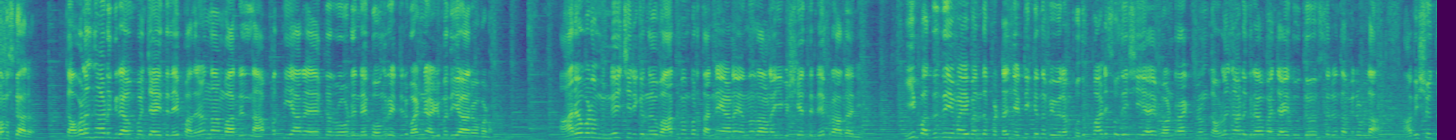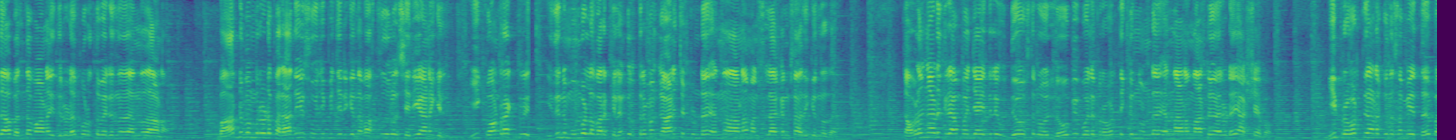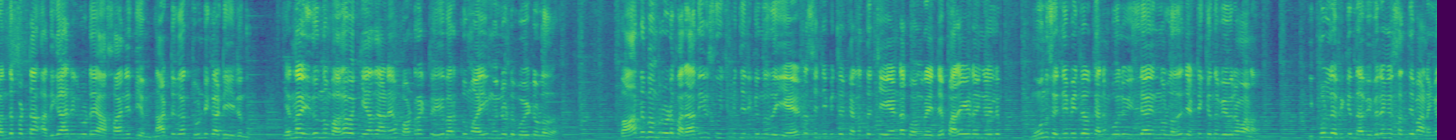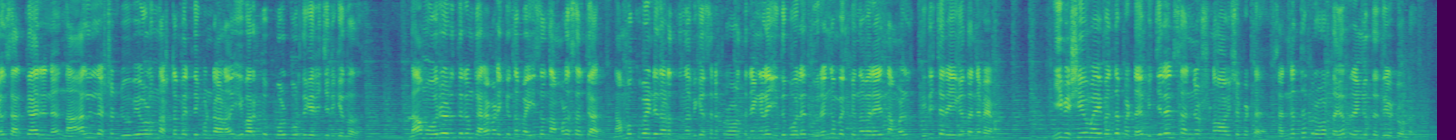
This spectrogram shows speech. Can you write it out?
നമസ്കാരം. കവളങ്ങാട് ഗ്രാമപഞ്ചായത്തിലെ പതിനൊന്നാം വാർഡിൽ നാൽപ്പത്തിയാറ് ഏക്കർ റോഡിന്റെ കോൺക്രീറ്റിൽ വൻ അഴിമതി ആരോപണം. ആരോപണം ഉന്നയിച്ചിരിക്കുന്നത് വാർഡ് മെമ്പർ തന്നെയാണ് എന്നതാണ് ഈ വിഷയത്തിന്റെ പ്രാധാന്യം. ഈ പദ്ധതിയുമായി ബന്ധപ്പെട്ട ഞെട്ടിക്കുന്ന വിവരം പുതുപ്പാടി സ്വദേശിയായ കോൺട്രാക്ടറും കവളങ്ങാട് ഗ്രാമപഞ്ചായത്ത് ഉദ്യോഗസ്ഥരും തമ്മിലുള്ള അവിശുദ്ധ ബന്ധമാണ് ഇതിലൂടെ പുറത്തു വരുന്നത് എന്നതാണ്. വാർഡ് മെമ്പറുടെ പരാതിയിൽ സൂചിപ്പിച്ചിരിക്കുന്ന വസ്തുതകൾ ശരിയാണെങ്കിൽ ഈ കോൺട്രാക്ടർ ഇതിനു മുമ്പുള്ള വർക്കിലും കൃത്രിമം കാണിച്ചിട്ടുണ്ട് എന്നതാണ് മനസ്സിലാക്കാൻ സാധിക്കുന്നത്. കവളങ്ങാട് ഗ്രാമപഞ്ചായത്തിലെ ഉദ്യോഗസ്ഥർ ഒരു ലോബി പോലെ പ്രവർത്തിക്കുന്നുണ്ട് എന്നാണ് നാട്ടുകാരുടെ ആക്ഷേപം. ഈ പ്രവൃത്തി നടക്കുന്ന സമയത്ത് ബന്ധപ്പെട്ട അധികാരികളുടെ അസാന്നിധ്യം നാട്ടുകാർ ചൂണ്ടിക്കാട്ടിയിരുന്നു. എന്നാൽ ഇതൊന്നും വകവെക്കാതെയാണ് കോൺട്രാക്ടർ ഈ വർക്കുമായി മുന്നോട്ട് പോയിട്ടുള്ളത്. വാർഡ് മെമ്പറുടെ പരാതിയിൽ സൂചിപ്പിച്ചിരിക്കുന്നത് ഏഴര സെന്റിമീറ്റർ കനത്ത് ചെയ്യേണ്ട കോൺക്രീറ്റ് പലയിടങ്ങളിലും മൂന്ന് സെന്റിമീറ്റർ കനം പോലും ഇല്ല എന്നുള്ളത് ഞെട്ടിക്കുന്ന വിവരമാണ്. ഇപ്പോൾ ലഭിക്കുന്ന വിവരങ്ങൾ സത്യമാണെങ്കിൽ സർക്കാരിന് നാല് ലക്ഷം രൂപയോളം നഷ്ടം വരുത്തിക്കൊണ്ടാണ് ഈ വർക്ക് ഇപ്പോൾ പൂർത്തീകരിച്ചിരിക്കുന്നത്. നാം ഓരോരുത്തരും കരമടയ്ക്കുന്ന പൈസ നമ്മുടെ സർക്കാർ. നമുക്ക് വേണ്ടി നടത്തുന്ന വികസന പ്രവർത്തനങ്ങളെ ഇതുപോലെ തുരങ്കം വെക്കുന്നവരെ നമ്മൾ തിരിച്ചറിയുക തന്നെ വേണം. ഈ വിഷയവുമായി ബന്ധപ്പെട്ട് വിജിലൻസ് അന്വേഷണം ആവശ്യപ്പെട്ട് സന്നദ്ധ പ്രവർത്തകർ രംഗത്തെത്തിയിട്ടുണ്ട്.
